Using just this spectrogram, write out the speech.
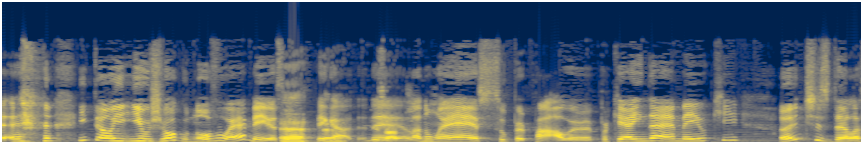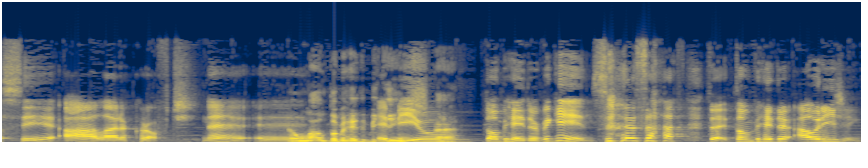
Então, e, e o jogo novo é meio essa É, pegada, é. né? Exato. Ela não é super power, porque ainda é meio que antes dela ser a Lara Croft, né? É, É um, um Tomb Raider é Begins. meio É. Tomb Raider Begins. Exato. É Tomb Raider a origem.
